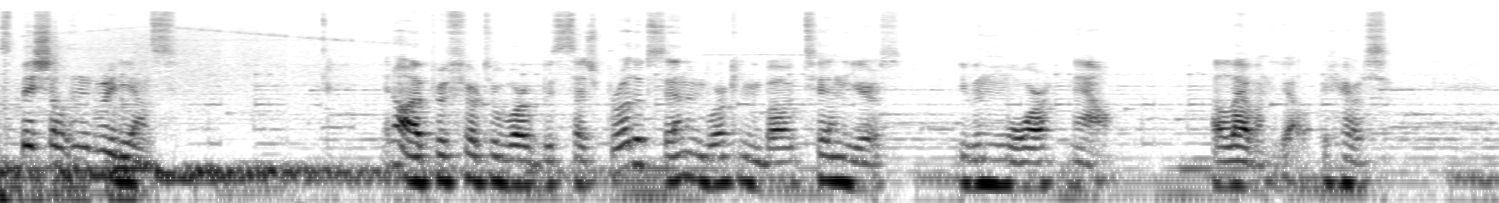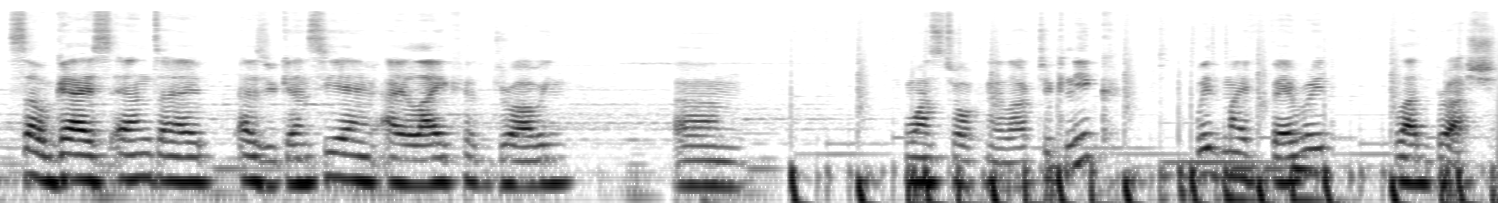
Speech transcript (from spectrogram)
special ingredients. You know, I prefer to work with such products and I'm working about 10 years, even more now. 11 years. So guys, and I, as you can see, I, I like drawing um, one stroke nail art technique with my favorite flat brush.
